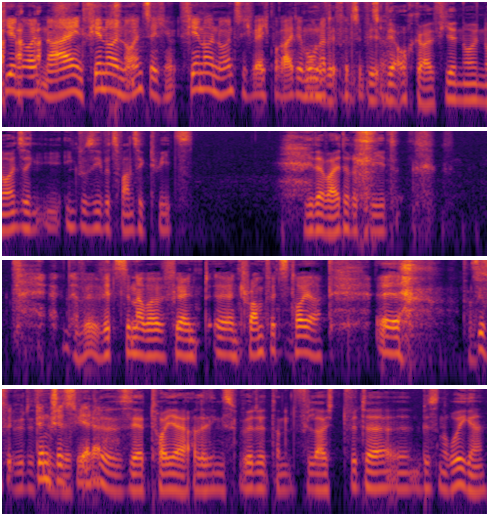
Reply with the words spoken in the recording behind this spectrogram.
4, 9, nein, 4,99. 4,99 wäre ich bereit, im oh, Monat dafür zu bezahlen. Wäre auch geil. 4,99 inklusive 20 Tweets. Jeder weitere Tweet. Da wird es dann aber für ein, äh, Trump wird's teuer. Äh, das so würde für sehr, viele sehr teuer, allerdings würde dann vielleicht Twitter äh, ein bisschen ruhiger.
